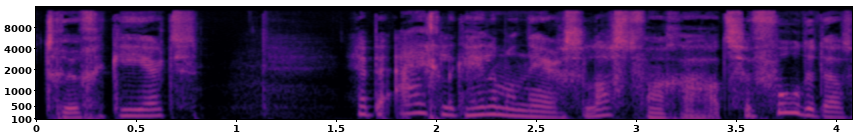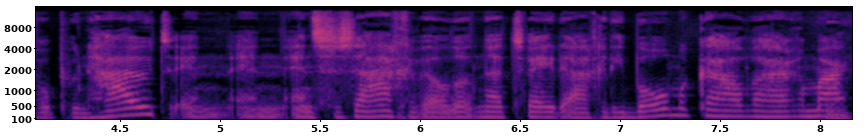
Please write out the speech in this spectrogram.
teruggekeerd hebben eigenlijk helemaal nergens last van gehad. Ze voelden dat op hun huid en, en, en ze zagen wel dat na twee dagen die bomen kaal waren. Maar,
